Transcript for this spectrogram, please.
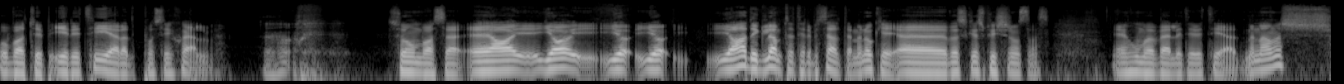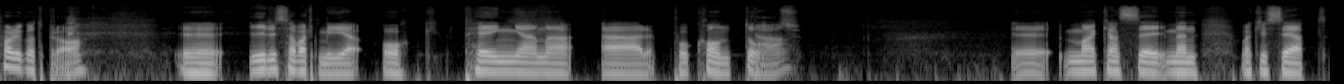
Och var typ irriterad på sig själv Jaha. Så hon var så här, "Eh, ja, jag, jag, jag, jag hade glömt att jag hade beställt det men okej, eh, vad ska jag swisha någonstans? Eh, hon var väldigt irriterad Men annars har det gått bra eh, Iris har varit med och pengarna är på kontot eh, Man kan säga, men man kan ju säga att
